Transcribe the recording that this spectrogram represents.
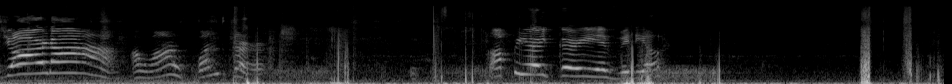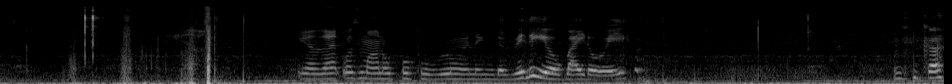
Jordan! I want a bunker. Copyright Korea video. Yeah, that was Monopopo ruining the video, by the way. because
